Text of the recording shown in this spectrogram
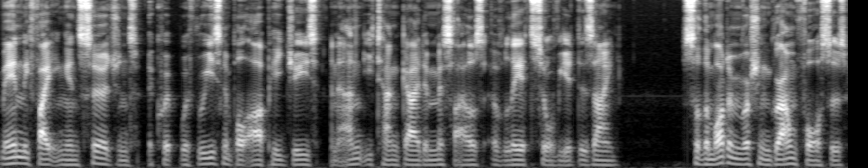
mainly fighting insurgents equipped with reasonable RPGs and anti-tank guided missiles of late Soviet design. So the modern Russian ground forces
